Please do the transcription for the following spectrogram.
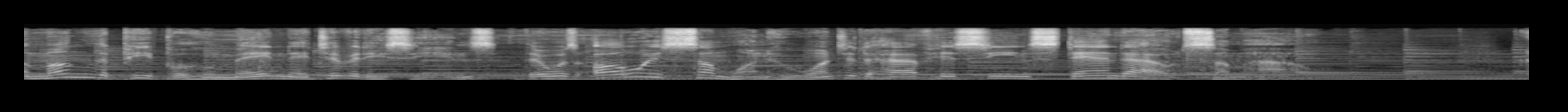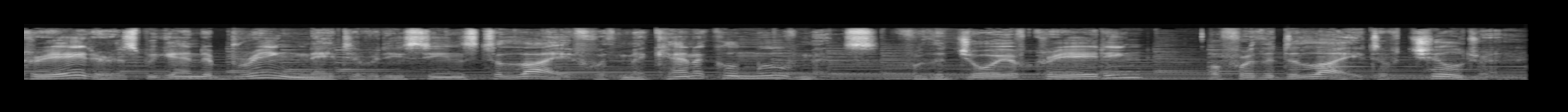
Among the people who made nativity scenes, there was always someone who wanted to have his scene stand out somehow. Creators began to bring nativity scenes to life with mechanical movements for the joy of creating or for the delight of children.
